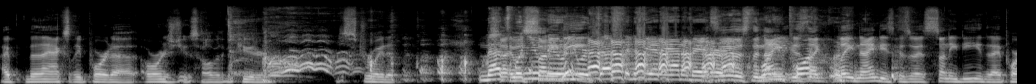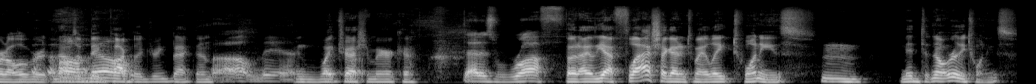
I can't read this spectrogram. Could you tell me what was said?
I then I accidentally poured uh, orange juice all over the computer, destroyed it. And that's it when was you Sunny knew D. you were destined to be an animator. It was the When you night, it was poured- like late '90s because it was Sunny D that I poured all over it. And that was Oh, a big no. popular drink back then Oh man, in White Trash America. that is rough. But I yeah, Flash I got into my late 20s, Hmm. mid to, no early 20s.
